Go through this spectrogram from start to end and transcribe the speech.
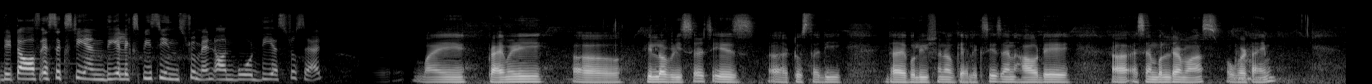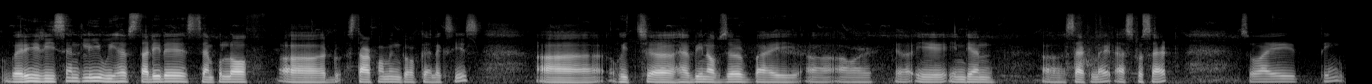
data of SXT and the LAXPC instrument on board the ASTROSAT. My primary uh, field of research is uh, to study the evolution of galaxies and how they uh, assemble their mass over time. Very recently we have studied a sample of uh, star forming dwarf galaxies uh, which uh, have been observed by our Indian satellite ASTROSAT. So I think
